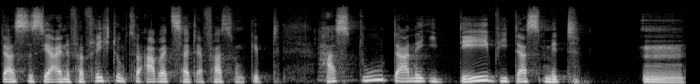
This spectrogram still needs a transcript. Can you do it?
dass es ja eine Verpflichtung zur Arbeitszeiterfassung gibt. Hast du da eine Idee, wie das mit mh, hm,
